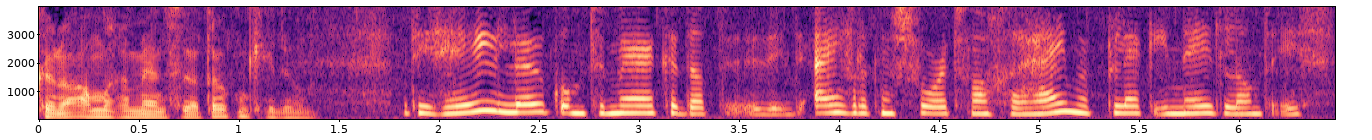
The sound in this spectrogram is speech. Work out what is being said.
kunnen andere mensen dat ook een keer doen? Het is heel leuk om te merken dat het eigenlijk een soort van geheime plek in Nederland is.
